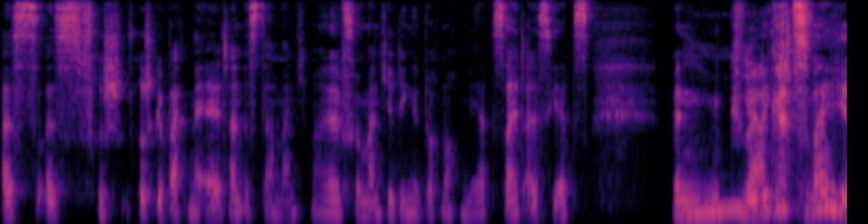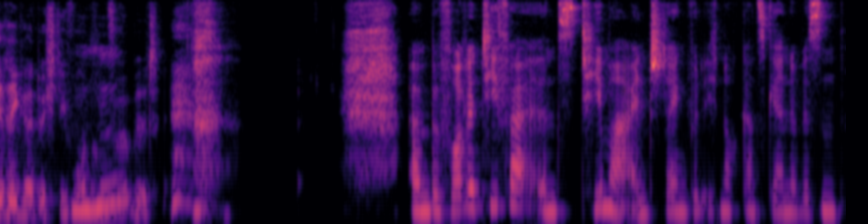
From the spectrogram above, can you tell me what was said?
als, als frisch, frisch gebackene Eltern ist da manchmal für manche Dinge doch noch mehr Zeit als jetzt, wenn ein mhm, quirliger ja. Zweijähriger durch die Wohnung mhm. wirbelt. Ähm, bevor wir tiefer ins Thema einsteigen, würde ich noch ganz gerne wissen,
